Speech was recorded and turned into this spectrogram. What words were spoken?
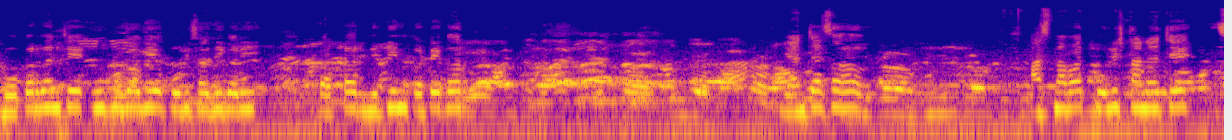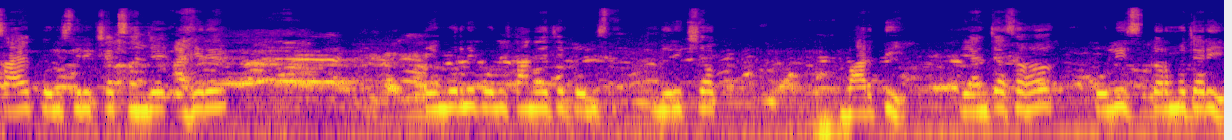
भोकरदनचे उपविभागीय पोलीस अधिकारी डॉक्टर नितीन कटेकर यांच्यासह आसनाबाद पोलीस ठाण्याचे सहाय्यक पोलीस निरीक्षक संजय आहिरे टेंबुर्णी पोलीस ठाण्याचे पोलीस निरीक्षक भारती यांच्यासह पोलीस कर्मचारी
